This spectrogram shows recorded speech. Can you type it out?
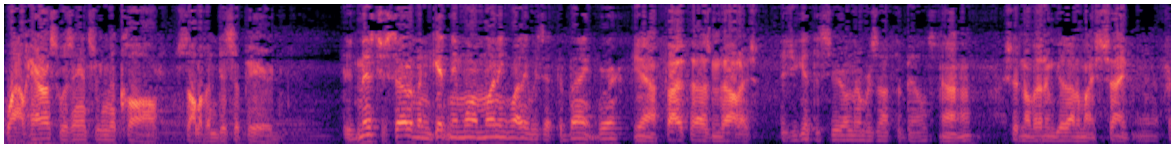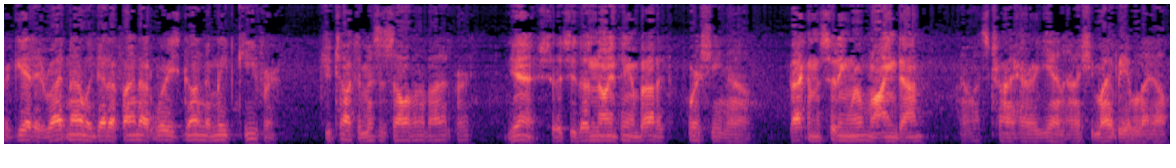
While Harris was answering the call, Sullivan disappeared. Did Mr. Sullivan get any more money while he was at the bank, Bert? Yeah, $5,000. Did you get the serial numbers off the bills? Uh-huh. I shouldn't have let him get out of my sight. Uh, forget it. Right now we got to find out where he's gone to meet Kiefer. Did you talk to Mrs. Sullivan about it, Bert? Yeah, she said she doesn't know anything about it. Where's she now? Back in the sitting room, lying down. Now let's try her again, huh? She might be able to help.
